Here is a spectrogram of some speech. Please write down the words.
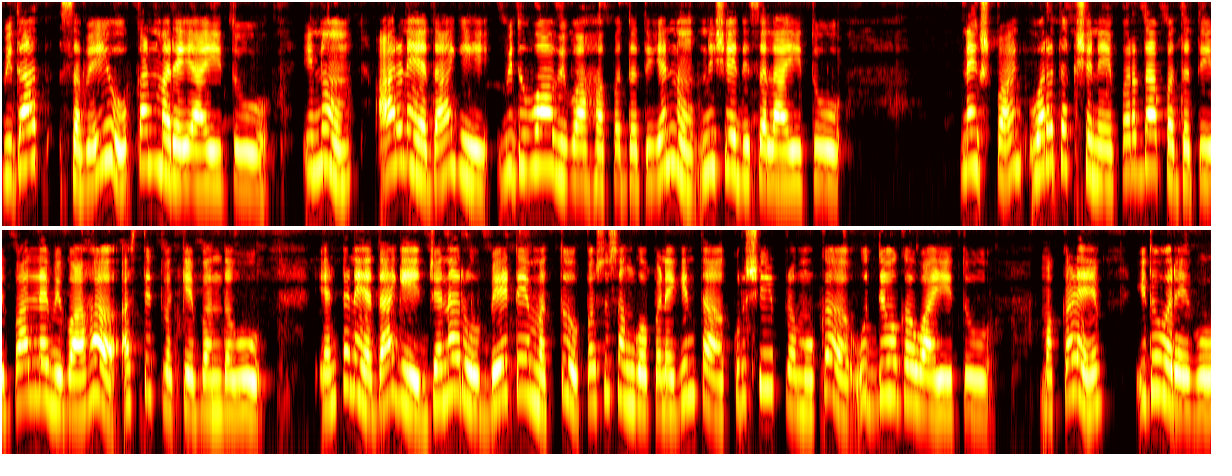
ವಿಧಾತ್ ಸಭೆಯು ಕಣ್ಮರೆಯಾಯಿತು. ಇನ್ನು ಆರನೆಯದಾಗಿ ವಿಧವಾ ವಿವಾಹ ಪದ್ಧತಿಯನ್ನು ನಿಷೇಧಿಸಲಾಯಿತು. ನೆಕ್ಸ್ಟ್ ಪಾಯಿಂಟ್, ವರದಕ್ಷಿಣೆ ಪರದಾ ಪದ್ಧತಿ, ಬಾಲ್ಯ ವಿವಾಹ ಅಸ್ತಿತ್ವಕ್ಕೆ ಬಂದವು. ಎಂಟನೆಯದಾಗಿ ಜನರು ಬೇಟೆ ಮತ್ತು ಪಶುಸಂಗೋಪನೆಗಿಂತ ಕೃಷಿ ಪ್ರಮುಖ ಉದ್ಯೋಗವಾಯಿತು. ಮಕ್ಕಳೇ, ಇದುವರೆಗೂ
